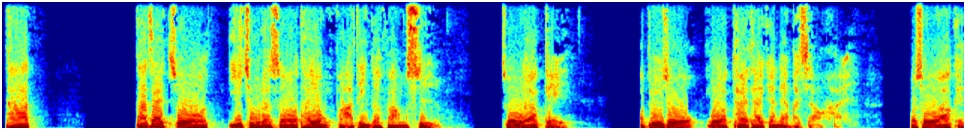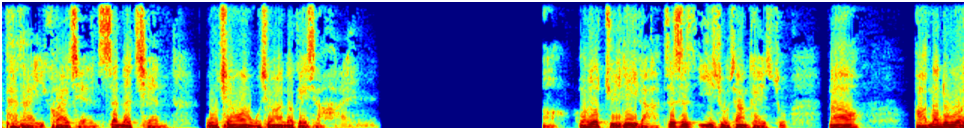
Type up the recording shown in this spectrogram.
他他在做遗嘱的时候，他用法定的方式说我要给啊，比如说我有太太跟两个小孩，我说我要给太太一块钱，剩的钱五千万五千万都给小孩啊。我说举例啦，这是遗嘱上可以做。然后好，那如果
